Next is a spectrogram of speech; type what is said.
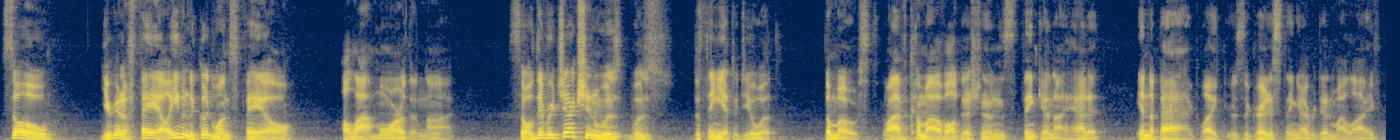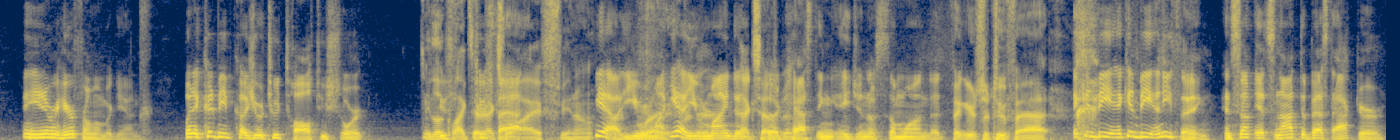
So you're going to fail. Even the good ones fail a lot more than not. So the rejection was, was the thing you have to deal with the most. I've come out of auditions thinking I had it in the bag, like it was the greatest thing I ever did in my life, and you never hear from them again. But it could be because you were too tall, too short. You look Too- like their fat. ex-wife, you know. Yeah, you Right. remind, yeah, Or you remind the, the casting agent of someone that Fingers are too fat. it can be it can be anything, and some it's not the best actor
